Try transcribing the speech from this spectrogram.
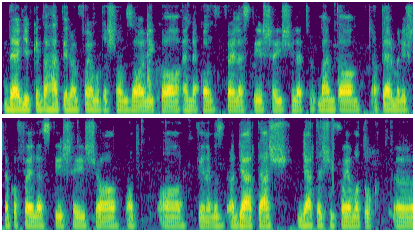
de egyébként a háttérben folyamatosan zajlik a, ennek a fejlesztése is, illetve ment a, a termelésnek a fejlesztése és a, a, a tényleg a gyártás, gyártási folyamatok ö,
